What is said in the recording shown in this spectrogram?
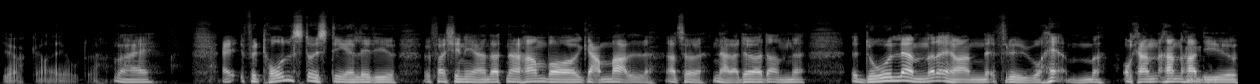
gökarna gjorde. Nej. För Tolstojs del är det ju fascinerande att när han var gammal, alltså nära döden, då lämnade han fru och hem. Och han, han hade mm. ju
